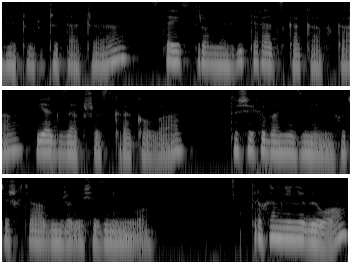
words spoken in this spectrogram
wieczór, czytacze. Z tej strony literacka kawka, jak zawsze z Krakowa. To się chyba nie zmieni, chociaż chciałabym, żeby się zmieniło. Trochę mnie nie było,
